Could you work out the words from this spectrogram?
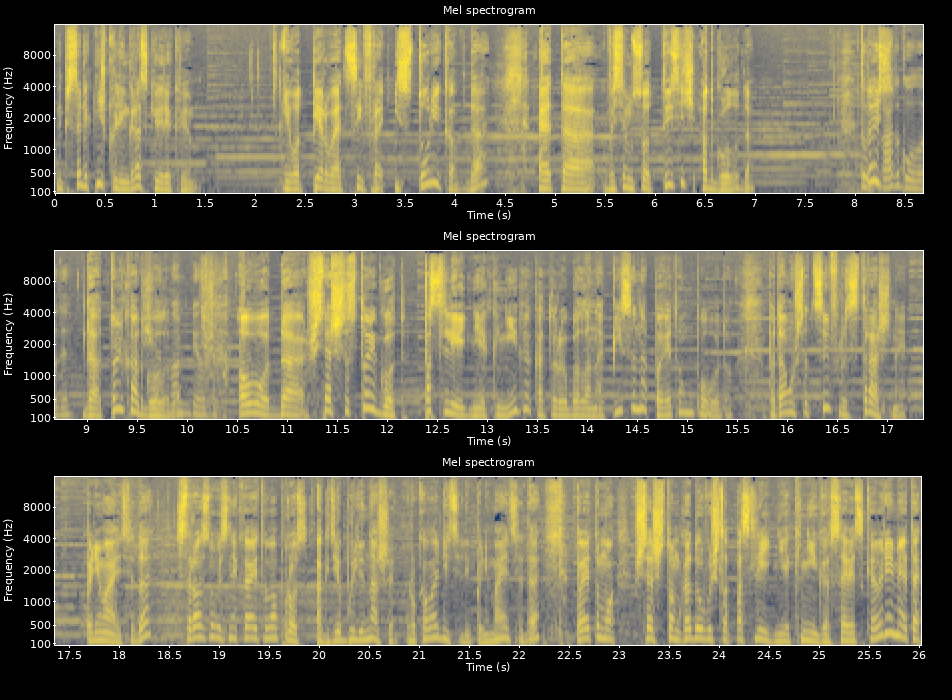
написали книжку «Ленинградский реквием». И вот первая цифра историков, да, это 800 тысяч от голода. Только То есть, от голода. Да, только от Еще голода. А вот, да, 66-й год. Последняя книга, которая была написана по этому поводу. Потому что цифры страшные. Понимаете, да? Сразу возникает вопрос, а где были наши руководители, понимаете, да? Поэтому в 66 году вышла последняя книга в советское время, это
